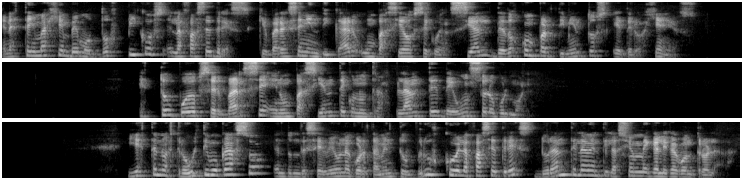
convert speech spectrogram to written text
En esta imagen vemos dos picos en la fase 3, que parecen indicar un vaciado secuencial de dos compartimientos heterogéneos. Esto puede observarse en un paciente con un trasplante de un solo pulmón. Y este es nuestro último caso en donde se ve un acortamiento brusco de la fase 3 durante la ventilación mecánica controlada.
